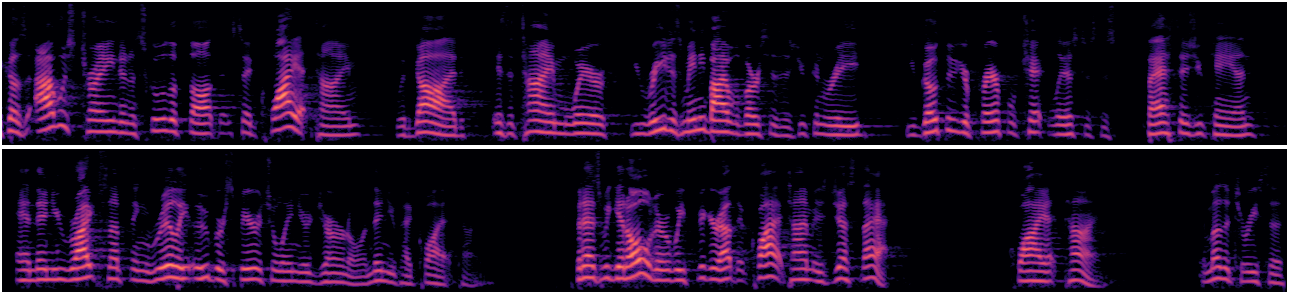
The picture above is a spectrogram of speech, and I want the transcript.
because I was trained in a school of thought that said quiet time with God is a time where you read as many Bible verses as you can read, you go through your prayerful checklist just as fast as you can, and then you write something really uber spiritual in your journal, and then you've had quiet time. But as we get older, we figure out that quiet time is just that quiet time. And Mother Teresa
